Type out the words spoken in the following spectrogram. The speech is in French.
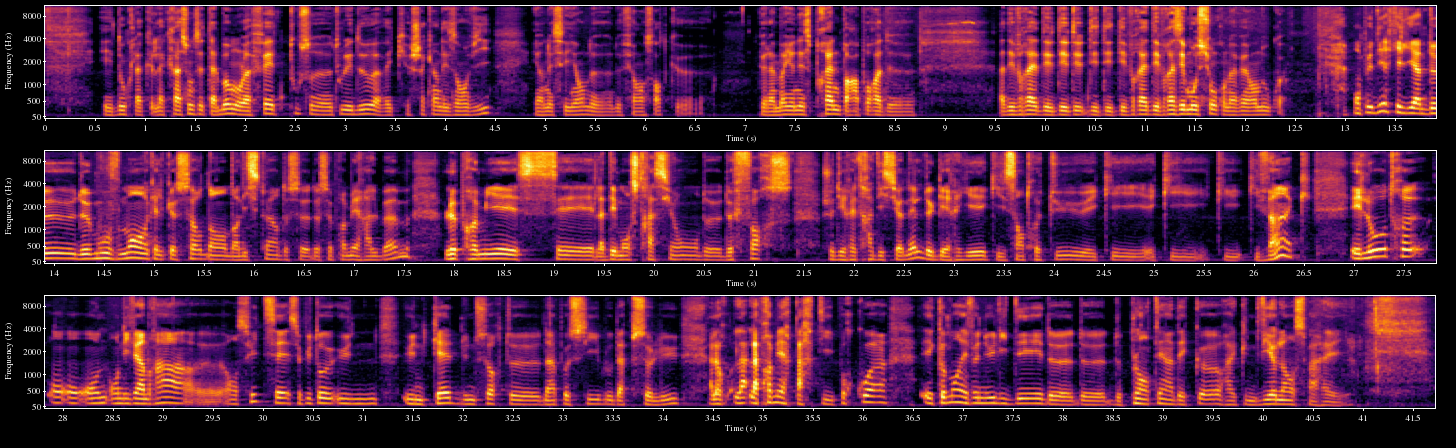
Et donc la, création de cet album, on l'a fait tous, euh, tous les deux avec chacun des envies et en essayant de, faire en sorte que la mayonnaise prenne par rapport à de, à des, vrais, des, des, des, des, vrais, des vraies émotions qu'on avait en nous. Quoi. On peut dire qu'il y a deux, mouvements en quelque sorte dans, l'histoire de ce, premier album. Le premier, c'est la démonstration de, force, je dirais traditionnelle, de guerriers qui s'entretuent et qui, qui, qui, vainquent. Et l'autre, on, y viendra euh, ensuite, c'est plutôt une, une quête d'une sorte d'impossible ou d'absolu. Alors la, la, première partie, pourquoi et comment est venue l'idée de, de planter un décor avec une violence pareille?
